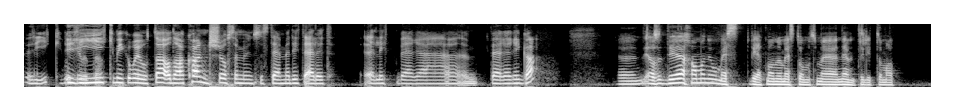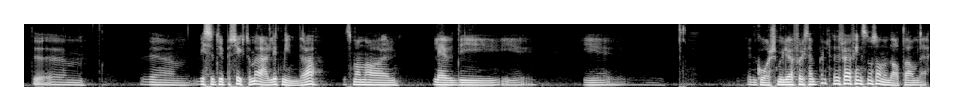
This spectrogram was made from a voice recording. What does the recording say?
Rik. mikrobiota. rik mikrobiota, og da kanskje også immunsystemet ditt er litt, er litt bedre, bedre rigga? Uh, altså det har man mest, vet man jo mest om, som jeg nevnte litt om at uh, uh, visse typer sykdommer er det litt mindre av hvis man har levd i, i, i et gårdsmiljø, f.eks. Jeg tror jeg finnes noen sånne data om det.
